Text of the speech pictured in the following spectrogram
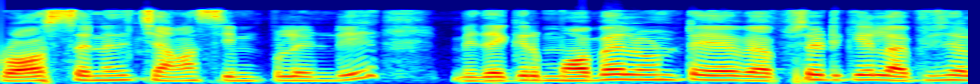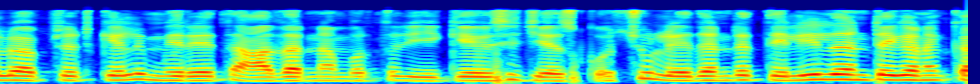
ప్రాసెస్ అనేది చాలా సింపుల్ అండి. మీ దగ్గర మొబైల్ ఉంటే వెబ్సైట్కి వెళ్ళి అఫీషియల్ వెబ్సైట్కి వెళ్ళి మీరైతే ఆధార్ నెంబర్తో ఈకేవీసీ చేసుకోవచ్చు. లేదంటే తెలియదంటే కనుక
